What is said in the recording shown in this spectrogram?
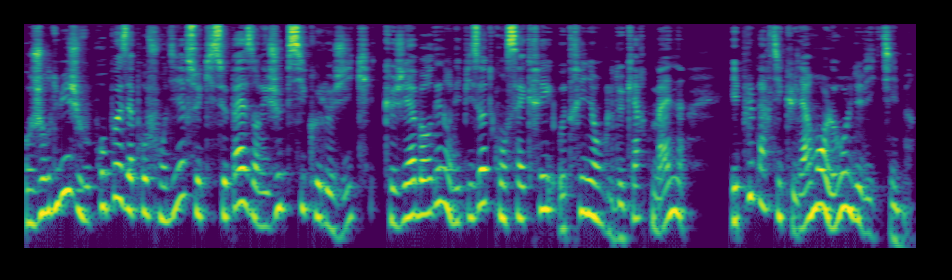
Aujourd'hui, je vous propose d'approfondir ce qui se passe dans les jeux psychologiques que j'ai abordé dans l'épisode consacré au triangle de Karpman et plus particulièrement le rôle de victime.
